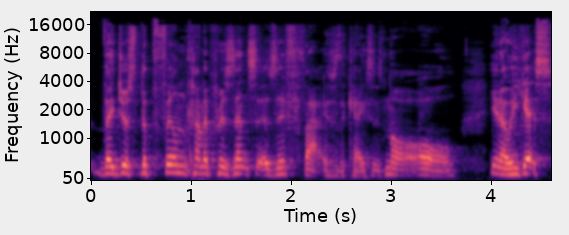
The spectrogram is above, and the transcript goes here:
they just the film kind of presents it as if that is the case. It's not at all. You know, he gets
